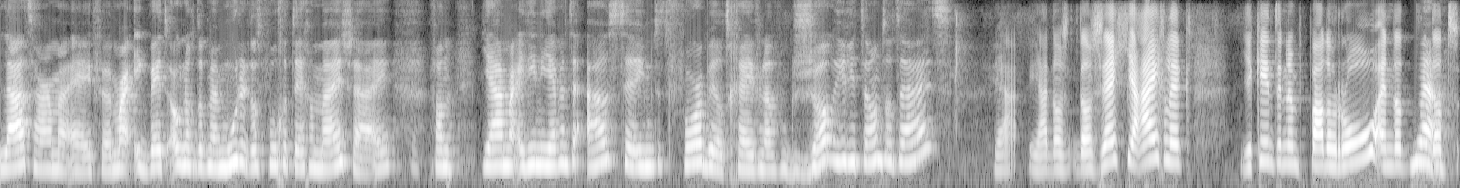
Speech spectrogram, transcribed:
laat haar maar even. Maar ik weet ook nog dat mijn moeder dat vroeger tegen mij zei. Van, ja, maar Eline, jij bent de oudste, je moet het voorbeeld geven. Nou, dat vond ik zo irritant altijd. ja, ja dan, dan zet je eigenlijk je kind in een bepaalde rol. En dat, Ja. dat,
